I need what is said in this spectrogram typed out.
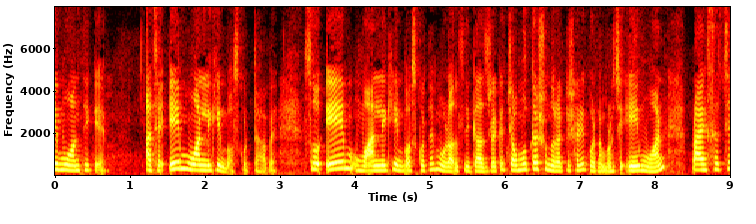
এম ওয়ান থেকে। আচ্ছা এম ওয়ান লিখে ইনবক্স করতে হবে। সো এম ওয়ান লিখে ইনবক্স করতে হবে মোরাল সিল্ক গাজরাকে চমৎকার সুন্দর একটা শাড়ি কোড নাম্বার হচ্ছে এম ওয়ান প্রাইস হচ্ছে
